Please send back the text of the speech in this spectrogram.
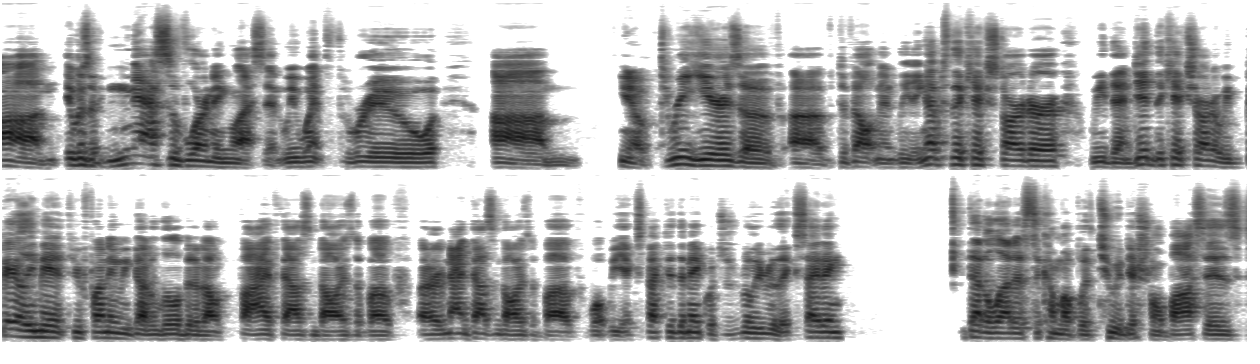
Um, it was a massive learning lesson. We went through um, you know three years of, of development leading up to the kickstarter we then did the kickstarter we barely made it through funding we got a little bit about $5000 above or $9000 above what we expected to make which was really really exciting that allowed us to come up with two additional bosses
